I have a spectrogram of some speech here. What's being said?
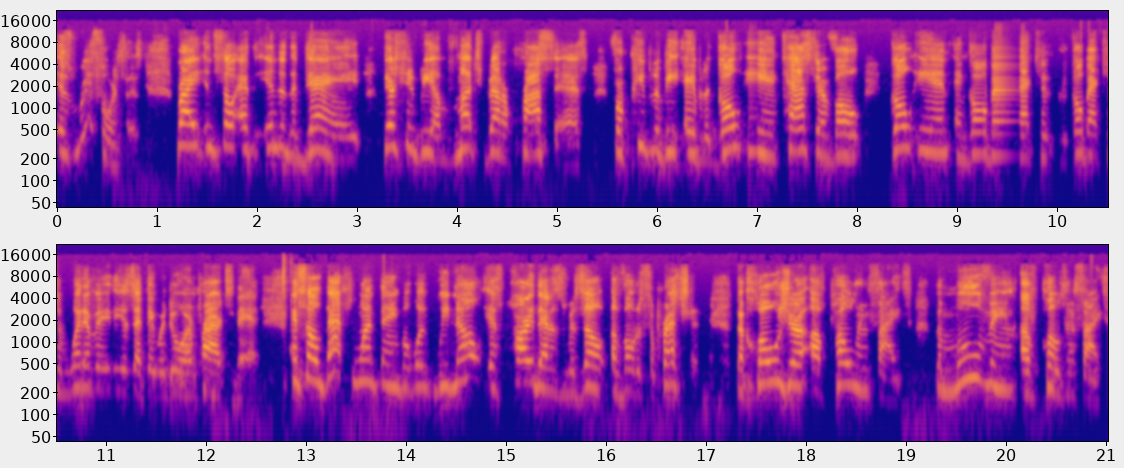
is resources right and so at the end of the day there should be a much better process for people to be able to go in cast their vote go in and go back to go back to whatever it is that they were doing prior to that. And so that's one thing. But what we know is part of that is a result of voter suppression, the closure of polling sites, the moving of closing sites,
